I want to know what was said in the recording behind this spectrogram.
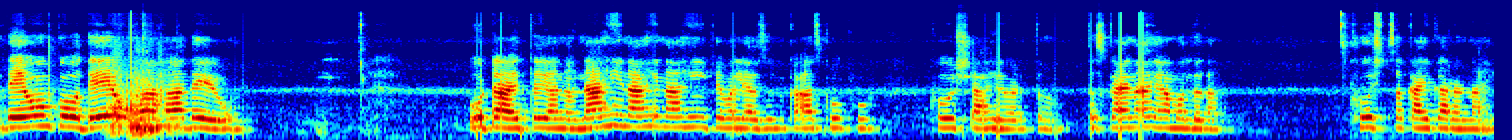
देव को देव महादेव. ओटा ऐकता यानं नाही नाही नाही केवल अजून का आज खूप खुश आहे वाटतं. तसं काय नाही अमोल दादा खुशचं काही कारण नाही.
